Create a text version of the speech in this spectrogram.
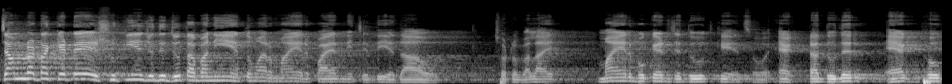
চামড়াটা কেটে শুকিয়ে যদি জুতা বানিয়ে তোমার মায়ের পায়ের নিচে দিয়ে দাও। ছোটবেলায় মায়ের বুকের যে দুধ খেয়েছো, একটা দুধের এক ঢোক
